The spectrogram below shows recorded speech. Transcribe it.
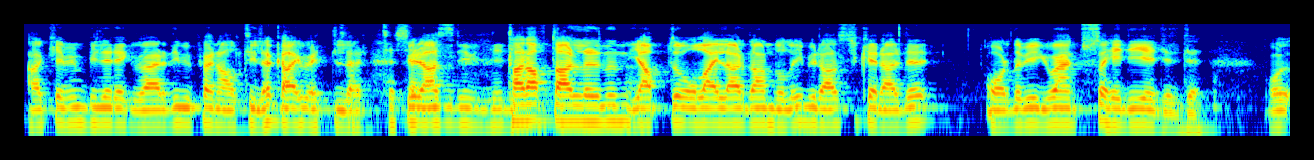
hakemin bilerek verdiği bir penaltıyla kaybettiler. Tesadüf biraz değil, ne taraftarlarının yaptığı olaylardan dolayı birazcık herhalde orada bir Juventus'a hediye edildi. O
